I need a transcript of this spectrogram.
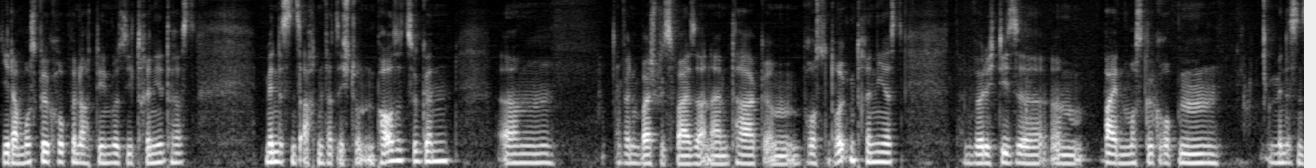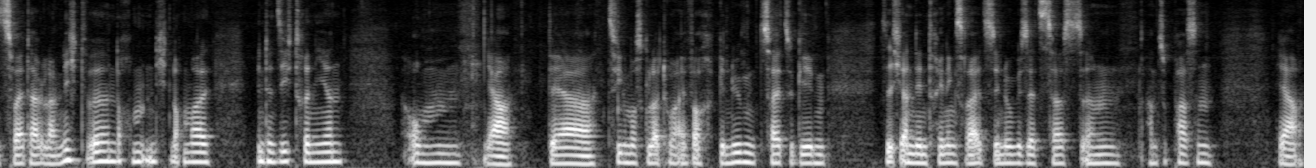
jeder Muskelgruppe, nachdem du sie trainiert hast, mindestens 48 Stunden Pause zu gönnen wenn du beispielsweise an einem Tag ähm, Brust und Rücken trainierst, dann würde ich diese ähm, beiden Muskelgruppen mindestens zwei Tage lang nicht, äh, noch, nicht nochmal intensiv trainieren, um ja, der Zielmuskulatur einfach genügend Zeit zu geben, sich an den Trainingsreiz, den du gesetzt hast, ähm, anzupassen. Ja,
